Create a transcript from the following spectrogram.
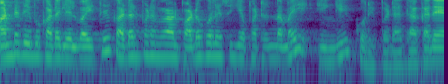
மண்டதீவு கடலில் வைத்து கடற்படையினரால் படுகொலை செய்யப்பட்டிருந்தமை இங்கே குறிப்பிடத்தக்கது.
